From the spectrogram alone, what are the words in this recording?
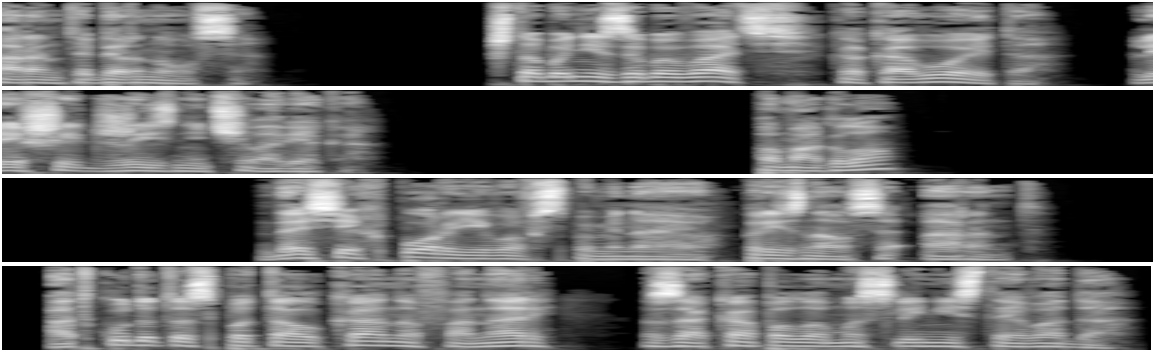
Арант обернулся. Чтобы не забывать, каково это — лишить жизни человека. Помогло? До сих пор его вспоминаю, признался Арант. Откуда-то с потолка на фонарь закапала маслянистая вода.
